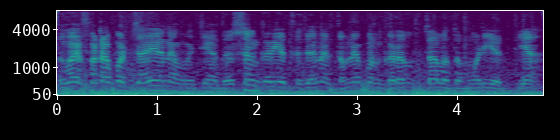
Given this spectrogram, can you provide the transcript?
તો ભાઈ ફટાફટ જઈએ અને ત્યાં દર્શન કરીએ થજાને તમને પણ કરાવું. ચાલો તો મળીએ ત્યાં.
